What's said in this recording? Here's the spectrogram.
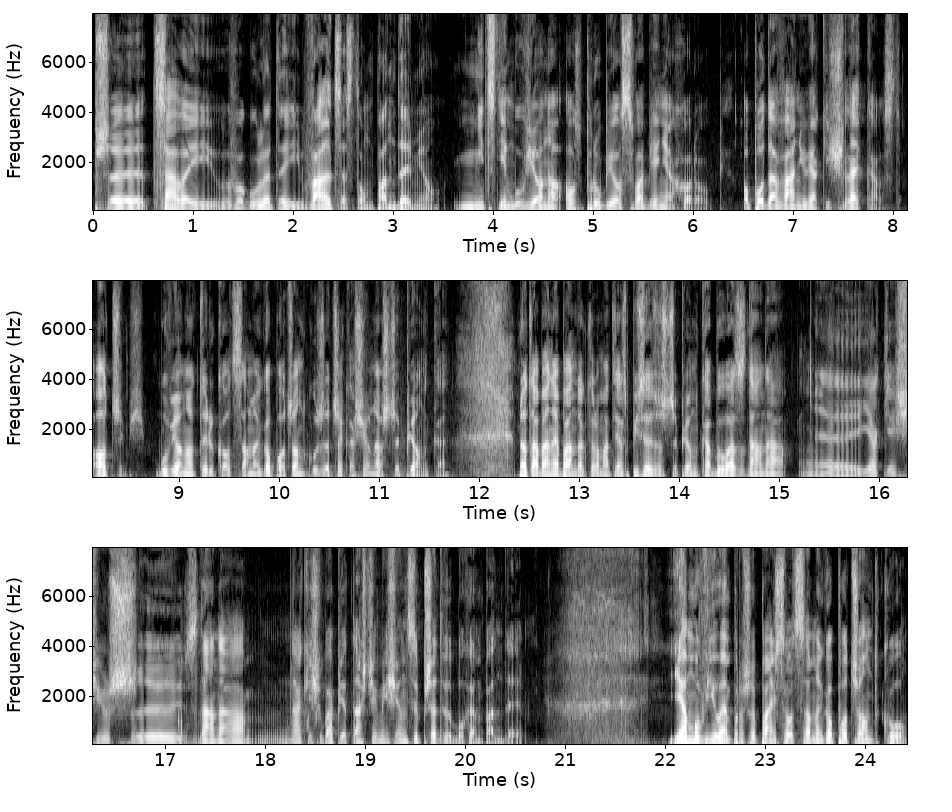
przy całej w ogóle tej walce z tą pandemią nic nie mówiono o próbie osłabienia choroby o podawaniu jakichś lekarstw, o czymś. Mówiono tylko od samego początku, że czeka się na szczepionkę. Notabene pan doktor Matias pisze, że szczepionka była znana e, jakieś już, e, znana na jakieś chyba 15 miesięcy przed wybuchem pandemii. Ja mówiłem, proszę Państwa, od samego początku,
